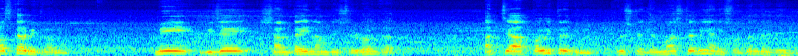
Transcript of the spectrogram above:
नमस्कार मित्रांनो. मी विजय शांताई नामदेव शिरडोणकर. आजच्या पवित्र दिनी कृष्ण जन्माष्टमी आणि स्वातंत्र्य दिनी.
